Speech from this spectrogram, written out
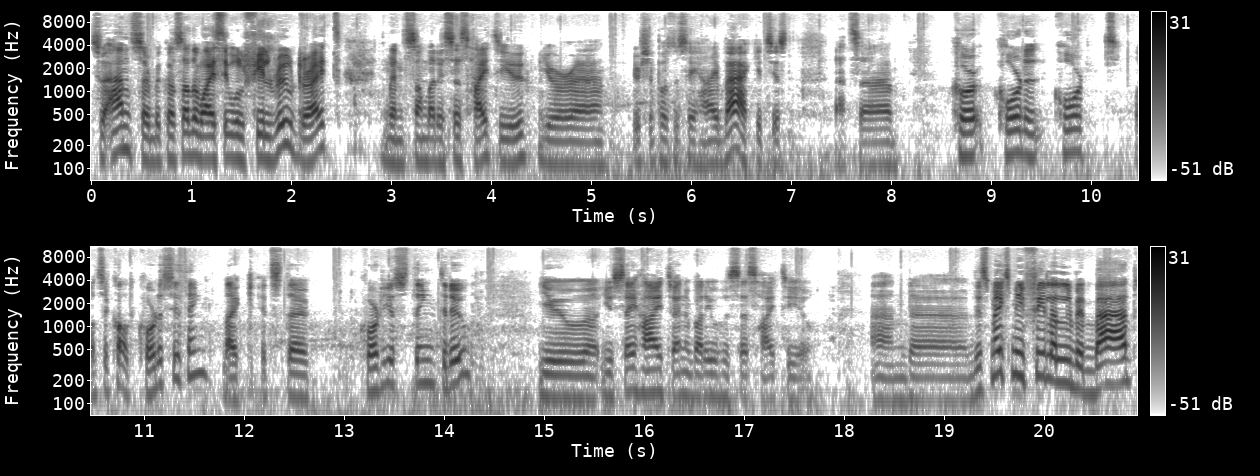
to answer because otherwise it will feel rude, right? When somebody says hi to you, you're uh, you're supposed to say hi back. It's just that's a court court court what's it called courtesy thing. Like it's the courteous thing to do. You uh, you say hi to anybody who says hi to you, and uh, this makes me feel a little bit bad.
